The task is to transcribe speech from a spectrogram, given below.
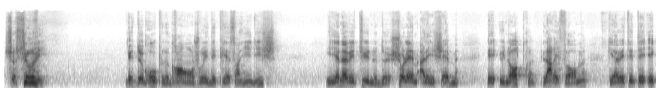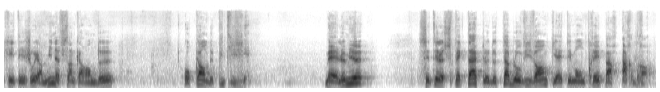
se survit. Les deux groupes de grands ont joué des pièces en yiddish. Il y en avait une de Sholem Aleichem et une autre, La Réforme, qui avait été écrite et jouée en 1942 au camp de Pithiviers. Mais le mieux, c'était le spectacle de tableaux vivants qui a été montré par Ardra.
